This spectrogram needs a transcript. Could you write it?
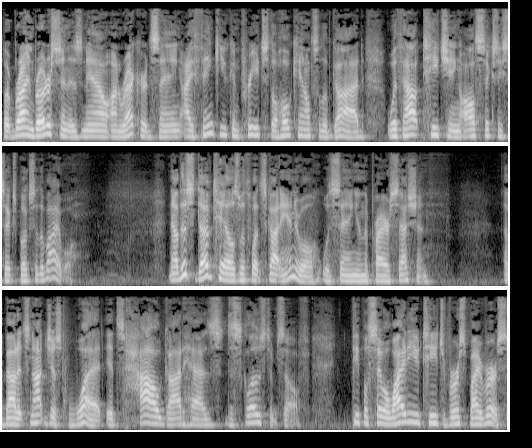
But Brian Brodersen is now on record saying, I think you can preach the whole counsel of God without teaching all 66 books of the Bible. Now, this dovetails with what Scott Aniol was saying in the prior session about it's not just what, it's how God has disclosed himself. People say, well, why do you teach verse by verse?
